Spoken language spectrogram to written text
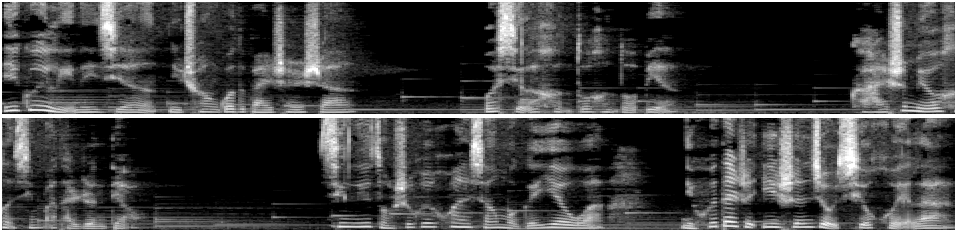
衣柜里那件你穿过的白衬衫，我洗了很多很多遍，可还是没有狠心把它扔掉。心里总是会幻想某个夜晚，你会带着一身酒气回来。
